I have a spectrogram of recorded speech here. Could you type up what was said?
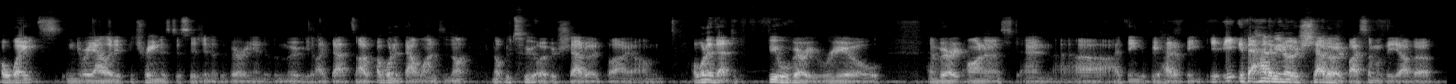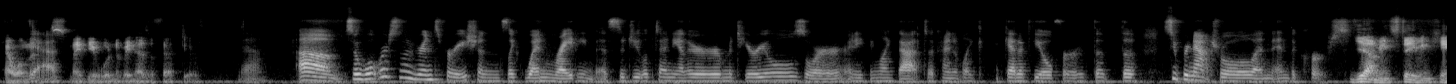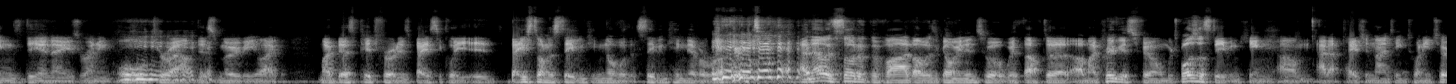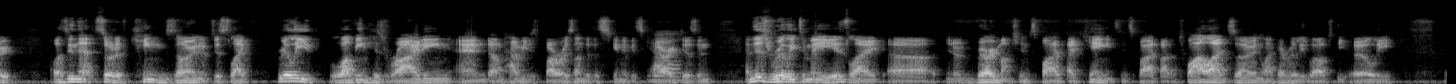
awaits in the reality of Katrina's decision at the very end of the movie, like that's I, I wanted that one to not not be too overshadowed by. Um, I wanted that to feel very real and very honest. And uh, I think if we had been, if it had been overshadowed by some of the other elements, maybe it wouldn't have been as effective. Yeah. Um, so what were some of your inspirations like when writing this? Did you look to any other materials or anything like that to kind of like get a feel for the, the supernatural and, and the curse? Yeah, I mean Stephen King's DNA is running all throughout this movie. Like my best pitch for it is basically it's based on a Stephen King novel that Stephen King never wrote. and that was sort of the vibe I was going into it with after uh, my previous film, which was a Stephen King um, adaptation, 1922. I was in that sort of King zone of just like really loving his writing and um, how he just burrows under the skin of his Yeah. characters. And and this really to me is like uh, you know very much inspired by King. It's inspired by the Twilight Zone. Like I really loved the early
